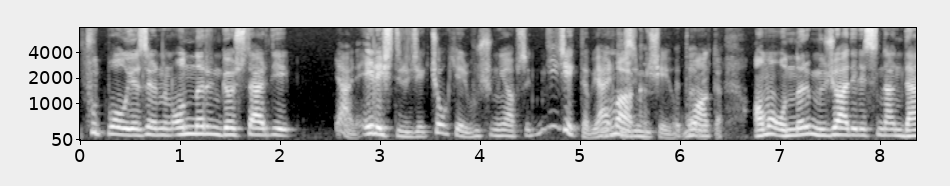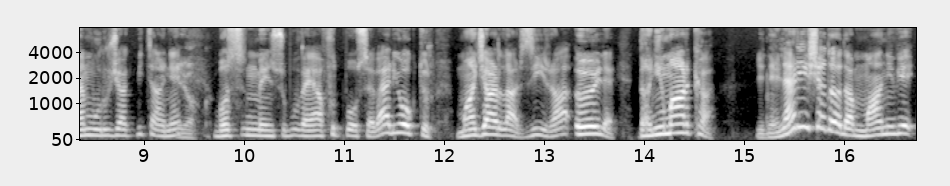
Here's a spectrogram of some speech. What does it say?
futbol yazarının onların gösterdiği yani eleştirecek çok yeri bu şunu yapsın diyecek tabii. Herkesin Muhakkak. bir şeyi var. E, tabii. muhakkak. Ama onların mücadelesinden dem vuracak bir tane Yok. basın mensubu veya futbol sever yoktur. Macarlar zira öyle. Danimarka. Ya neler yaşadı adam manevi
